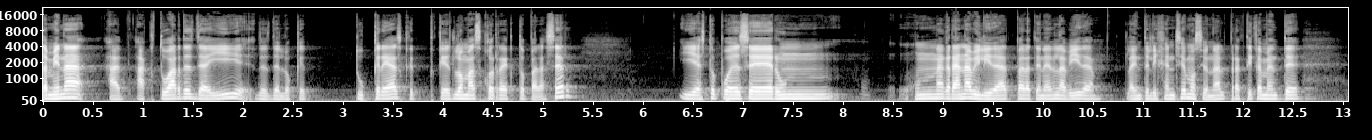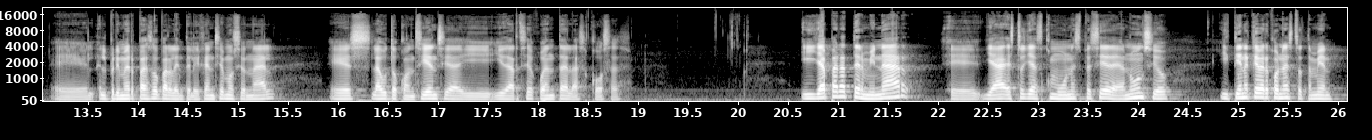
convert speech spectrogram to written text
también a, actuar desde ahí, desde lo que tú creas que, es lo más correcto para hacer. Y esto puede ser una gran habilidad para tener en la vida. La inteligencia emocional, prácticamente eh, el primer paso para la inteligencia emocional es la autoconciencia y, darse cuenta de las cosas. Y ya para terminar, eh, ya esto ya es como una especie de anuncio y tiene que ver con esto también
